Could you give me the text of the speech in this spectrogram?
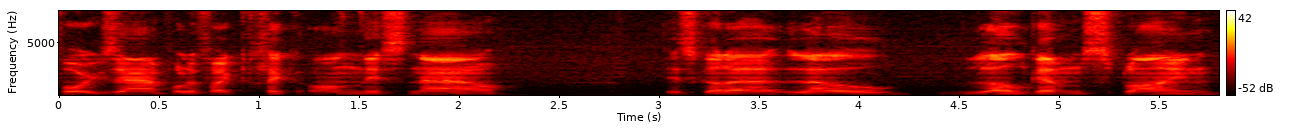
for example, if I click on this now, it's got a Lul Lulgum spline.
